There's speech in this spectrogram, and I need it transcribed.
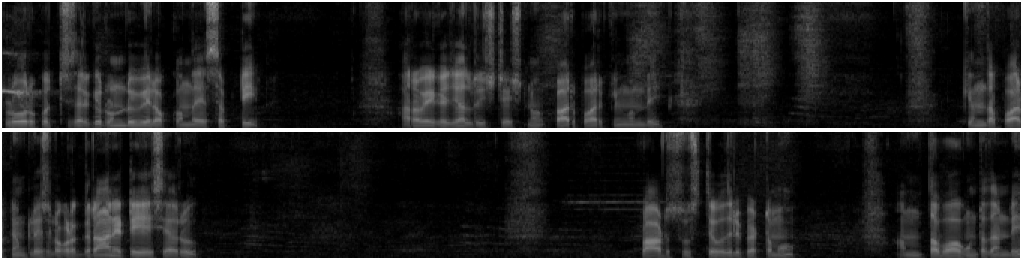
ఫ్లోర్కి వచ్చేసరికి రెండు వేల ఒక్క వంద ఎస్ఎఫ్టీ అరవై గజాల రిజిస్ట్రేషను కార్ పార్కింగ్ ఉంది. కింద పార్కింగ్ ప్లేస్లో కూడా గ్రానైట్ వేశారు ప్లాట్ చూస్తే వదిలిపెట్టము. అంత బాగుంటుందండి.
